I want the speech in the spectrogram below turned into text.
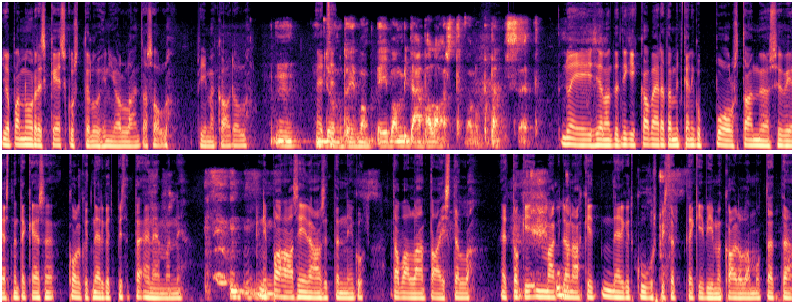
jopa Norris-keskusteluihin jollain tasolla viime kaudella. Mm. Et Joo, se, mutta ei vaan, ei vaan mitään palaa sitten vaan Että. No ei, siellä on tietenkin kavereita, mitkä niinku puolustaa myös hyviä, ja sitten tekee se 30-40 pistettä enemmän, niin, niin pahaa siinä on sitten niinku tavallaan taistella. Et toki McDonagh 46 pistettä teki viime kaudella, mutta että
